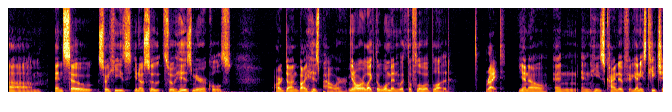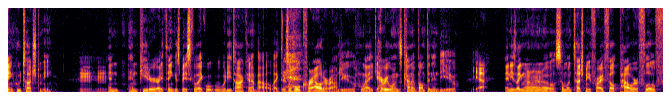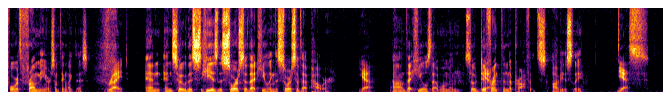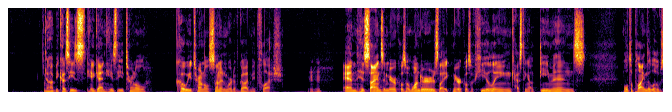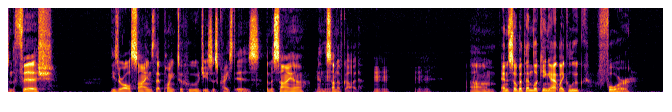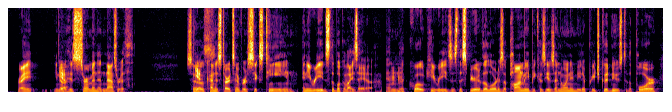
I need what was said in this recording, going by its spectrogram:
Um, and so, so he's, you know, so so his miracles are done by his power, you know, or like the woman with the flow of blood. Right. you know and and he's kind of again he's teaching who touched me? And and peter i think is basically like what are you talking about? Like there's a whole crowd around you. Like everyone's kind of bumping into you. Yeah. And he's like no no no no someone touched me for i felt power flow forth from me or something like this Right. and and so this he is the source of that healing the source of that power Yeah. uh, that heals that woman so different than the prophets obviously Yes. uh, because he's again he's the eternal co-eternal son and word of god made flesh Mm-hmm. and his signs and miracles and wonders like miracles of healing casting out demons multiplying the loaves and the fish. These are all signs that point to who jesus christ is the messiah and the son of god. Mm-hmm. um, and so but then looking at like luke 4 right? You know Yeah. his sermon in nazareth. So Yes. it kind of starts in verse 16 and he reads the book of isaiah. And the quote he reads is the spirit of the lord is upon me because he has anointed me to preach good news to the poor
